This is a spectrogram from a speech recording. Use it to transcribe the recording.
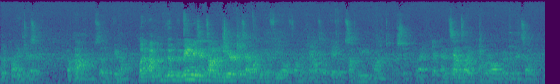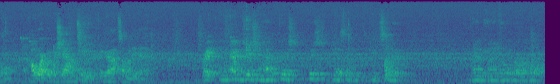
Put a plan interested? Okay. Um, so, you know, but, um, the, the main reason it's on here is I wanted to get a feel from the council if it's something we wanted to pursue. Right. And it sounds like we're all good with it, so we'll, I'll work with Michelle and see if we can figure out somebody to Great. In the conversation we'll have with Chris, Chris suggested that we consider down behind the old Borough Hall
